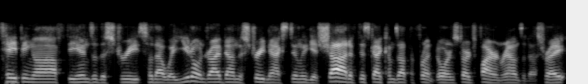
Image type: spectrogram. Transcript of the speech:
taping off the ends of the street so that way you don't drive down the street and accidentally get shot if this guy comes out the front door and starts firing rounds at us, right?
